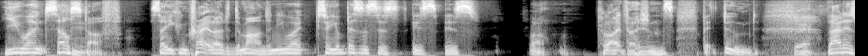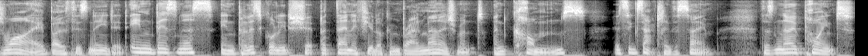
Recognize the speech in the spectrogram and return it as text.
you won't sell hmm. stuff so you can create a load of demand and you won't, so your business is, is, is well, polite versions, but doomed. Yeah. That is why both is needed in business, in political leadership, but then if you look in brand management and comms, it's exactly the same. There's no point,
